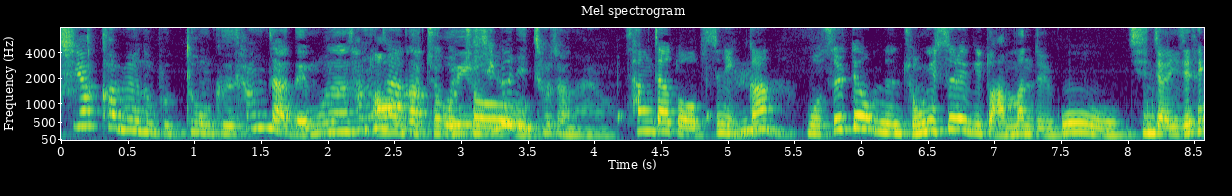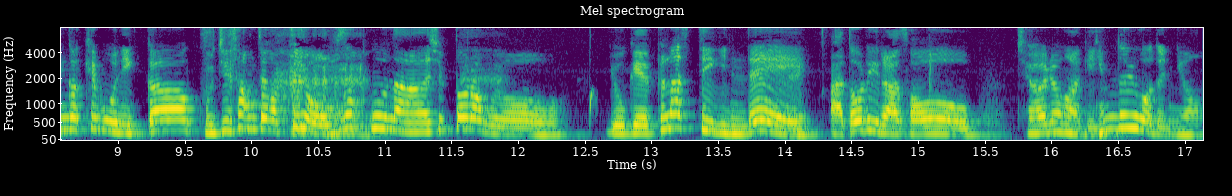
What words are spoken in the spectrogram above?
치약하면은 보통 그 상자 네모난 상자가 아, 그쵸, 거의 그쵸. 시그니처잖아요. 상자도 없으니까 음. 뭐 쓸데없는 종이 쓰레기도 안 만들고 진짜 이제 생각해 보니까 굳이 상자가 필요 없었구나 싶더라고요. 요게 플라스틱인데 네. 아덜이라서 재활용하기 힘들거든요.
